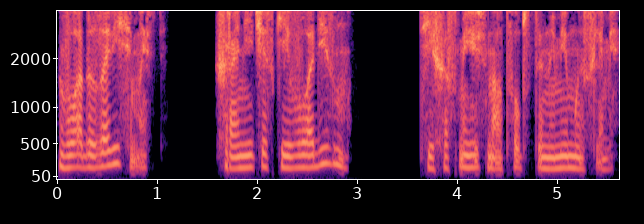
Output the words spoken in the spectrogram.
Владозависимость? Хронический владизм? Тихо смеюсь над собственными мыслями.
